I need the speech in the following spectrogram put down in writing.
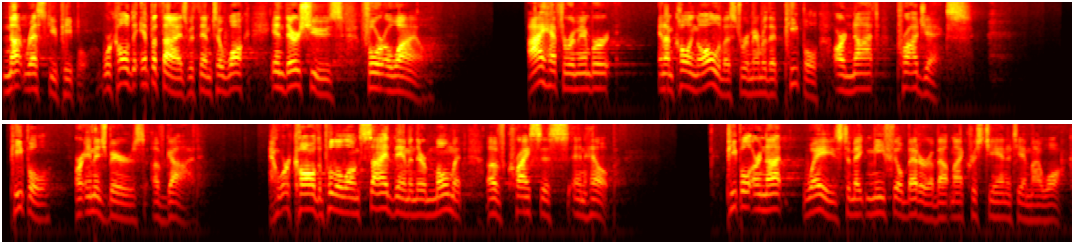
not rescue people. We're called to empathize with them, to walk in their shoes for a while. I have to remember, and I'm calling all of us to remember, that people are not projects. People are image bearers of God. And we're called to pull alongside them in their moment of crisis and help. People are not ways to make me feel better about my Christianity and my walk.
